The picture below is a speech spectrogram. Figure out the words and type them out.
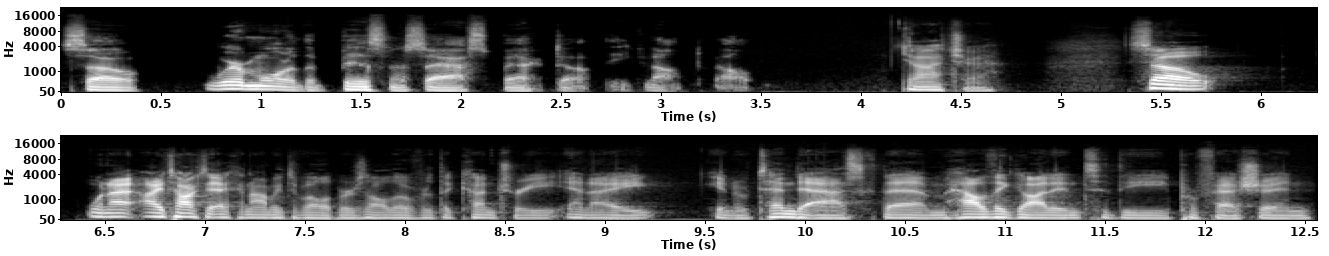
So we're more the business aspect of economic development. Gotcha. So when I, I talk to economic developers all over the country, and I you know tend to ask them how they got into the profession,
